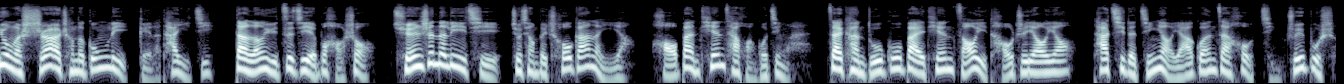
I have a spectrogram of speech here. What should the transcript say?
用了十二成的功力给了他一击。但冷雨自己也不好受，全身的力气就像被抽干了一样，好半天才缓过劲来。再看独孤拜天早已逃之夭夭。他气得紧咬牙关，在后紧追不舍。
